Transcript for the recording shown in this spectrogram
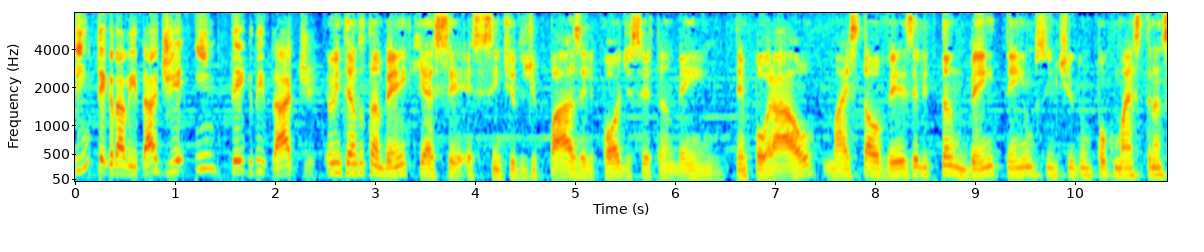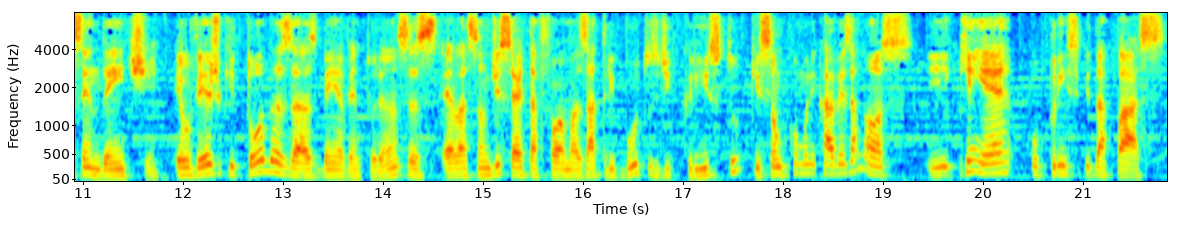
integralidade e integridade. Eu entendo também que esse, esse sentido de paz ele pode ser também temporal, mas talvez ele também tenha um sentido um pouco mais transcendente. Eu vejo que todas as bem-aventuranças, elas são de certa forma atributos de Cristo que são comunicáveis a nós. E quem é o príncipe da paz?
